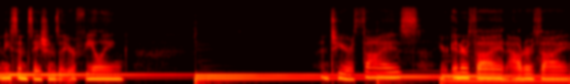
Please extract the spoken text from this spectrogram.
Any sensations that you're feeling into your thighs, your inner thigh and outer thigh.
